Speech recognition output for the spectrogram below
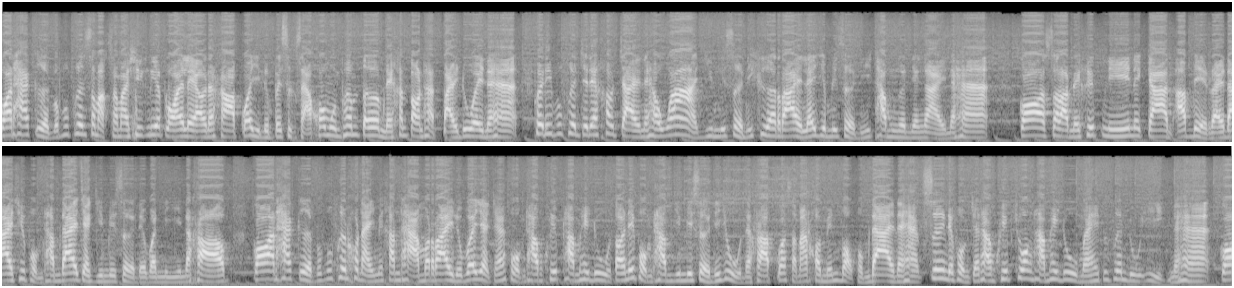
ก็ถ้าเกิดว่าเพื่อนๆสมัครสมาชิกเรียบร้อยแล้วนะครับก็อย่าลืมไปศึกษาข้อมูลเพิ่มเติมในขั้นตอนถัดไปด้วยนะฮะเพื่อที่เพื่อนๆจะได้เข้าใจนะฮะว่า YimResearch นี่คืออะไรและ YimResearch นี้ทำเงินยังไงนะฮะ ก็สำหรับในคลิปนี้ในการอัปเดตรายได้ที่ผมทำได้จากยิมรีเสิร์ชในวันนี้นะครับก็ถ้าเกิดเพื่อนๆคนไหนมีคำถามอะไร หรือว่าอยากจะให้ผมทำคลิปทำให้ดู ตอนนี้ผมทำยิมรีเสิร์ชนี้อยู่นะครับก็สามารถคอมเมนต์บอกผมได้นะฮะซึ่งเดี๋ยวผมจะทำคลิปช่วงทำให้ดูมาให้เพื่อนๆดูอีกนะฮะก็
